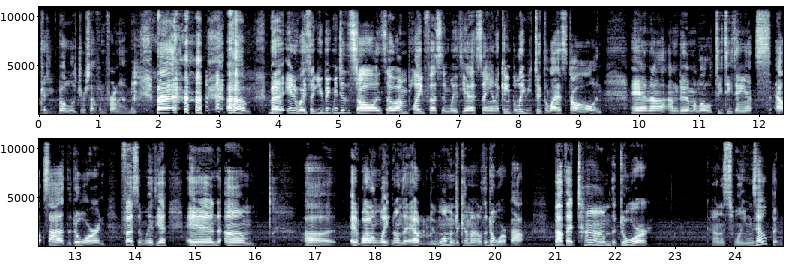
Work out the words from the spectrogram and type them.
because you bullied yourself in front of me, but um, but anyway, so you beat me to the stall, and so I'm play fussing with you, saying I can't believe you took the last stall, and and uh, I'm doing my little TT dance outside the door and fussing with you, and um, uh, and while I'm waiting on the elderly woman to come out of the door, about about that time, the door kind of swings open,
